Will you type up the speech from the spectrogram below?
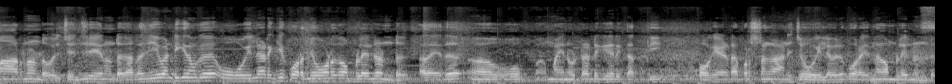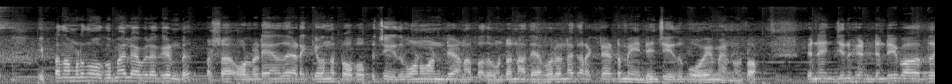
മാറണുണ്ട് ഓയിൽ ചേഞ്ച് ചെയ്യുന്നുണ്ട്. കാരണം ഈ വണ്ടിക്ക് നമുക്ക് ഓയിൽ ഇടയ്ക്ക് കുറഞ്ഞു പോകുന്ന കംപ്ലയിന്റ് ഉണ്ട്. അതായത് മൈനോട്ടായിട്ട് കയറി കത്തി പുകയുടെ പ്രശ്നം കാണിച്ച് ഓയിൽ ലെവൽ കുറയുന്ന കംപ്ലയിന്റ് ഉണ്ട്. ഇപ്പം നമ്മൾ നോക്കുമ്പോൾ ലെവലൊക്കെ ഉണ്ട്. പക്ഷേ ഓൾറെഡി അത് ഇടയ്ക്ക് വന്ന് ടോപ്പ് അപ്പ് ചെയ്തു പോകുന്ന വണ്ടിയാണ്. അപ്പോൾ അതുകൊണ്ട് തന്നെ അതേപോലെ തന്നെ കറക്റ്റായിട്ട് മെയിന്റെയിൻ ചെയ്ത് പോവുകയും വേണം കേട്ടോ. പിന്നെ എഞ്ചിൻ ഹെഡിന്റെ ഈ ഭാഗത്ത്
